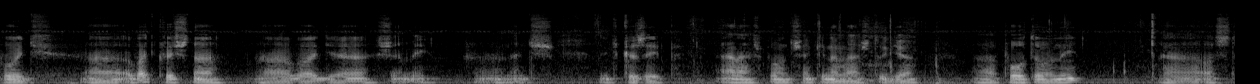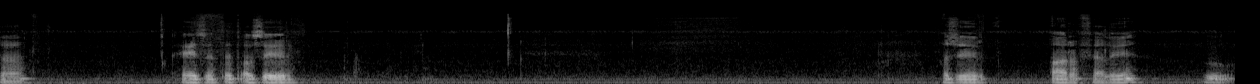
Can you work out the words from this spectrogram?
hogy vagy Krishna, vagy semmi, nincs, nincs közép álláspont, senki nem más tudja pótolni. Azt a helyzetet azért, azért arra felé, ú,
